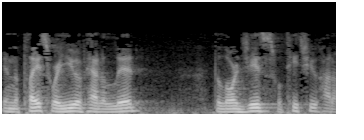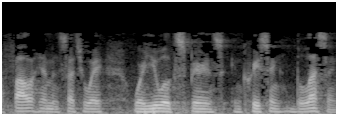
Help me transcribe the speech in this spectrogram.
In the place where you have had a lid the Lord Jesus will teach you how to follow Him in such a way where you will experience increasing blessing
